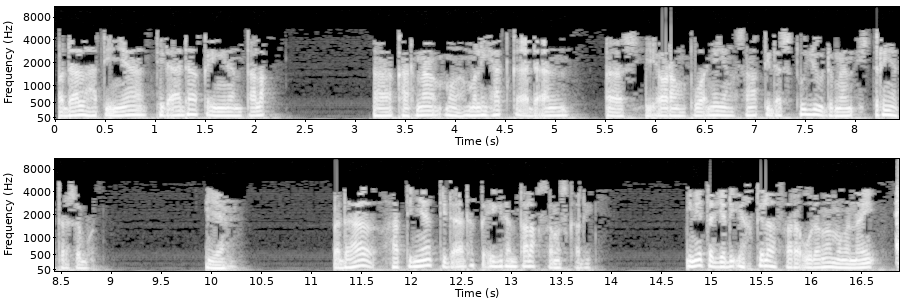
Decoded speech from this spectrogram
Padahal hatinya tidak ada keinginan talak uh, karena me- melihat keadaan uh, si orang tuanya yang sangat tidak setuju dengan istrinya tersebut. Iya. Padahal hatinya tidak ada keinginan talak sama sekali. Ini terjadi ikhtilaf para ulama mengenai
